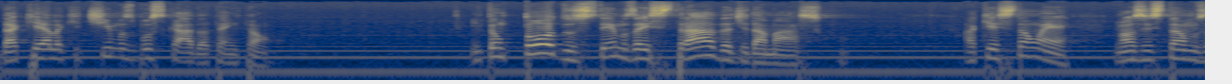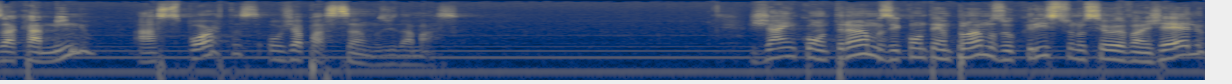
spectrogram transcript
daquela que tínhamos buscado até então. Então todos temos a estrada de Damasco. A questão é: nós estamos a caminho, às portas ou já passamos de Damasco? Já encontramos e contemplamos o Cristo no seu evangelho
